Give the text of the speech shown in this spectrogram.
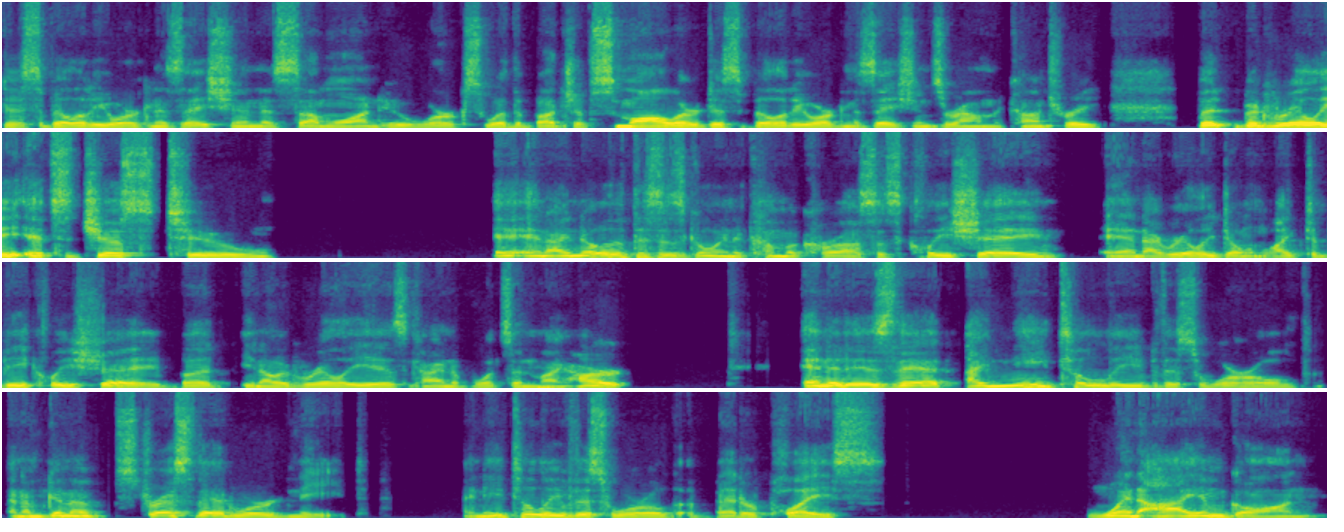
disability organization, as someone who works with a bunch of smaller disability organizations around the country, but but really, it's just to. And I know that this is going to come across as cliche, and I really don't like to be cliche, but you know, it really is kind of what's in my heart. And it is that I need to leave this world, and I'm going to stress that word need. I need to leave this world a better place when I am gone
